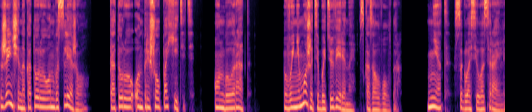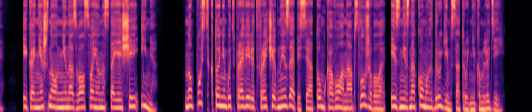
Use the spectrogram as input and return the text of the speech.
Женщина, которую он выслеживал, которую он пришел похитить. Он был рад. «Вы не можете быть уверены», — сказал Волтер. «Нет», — согласилась Райли. «И, конечно, он не назвал свое настоящее имя. Но пусть кто-нибудь проверит врачебные записи о том, кого она обслуживала из незнакомых другим сотрудникам людей.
